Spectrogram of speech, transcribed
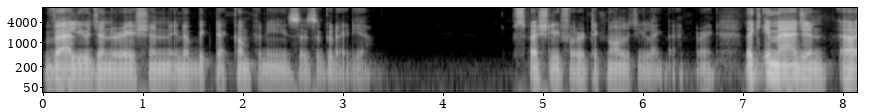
value generation in a big tech company is, is a good idea especially for a technology like that, right? Like imagine, uh,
